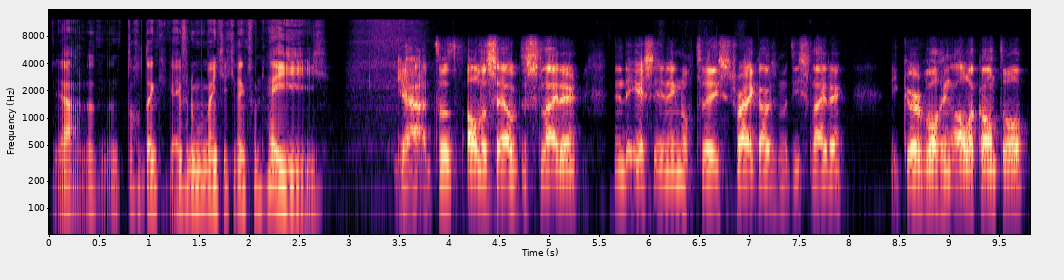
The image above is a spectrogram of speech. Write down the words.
ja, dat, toch denk ik even een momentje dat je denkt van, hey. Ja, het was alles, ook de slider. In de eerste inning nog twee strikeouts met die slider. Die curveball ging alle kanten op.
